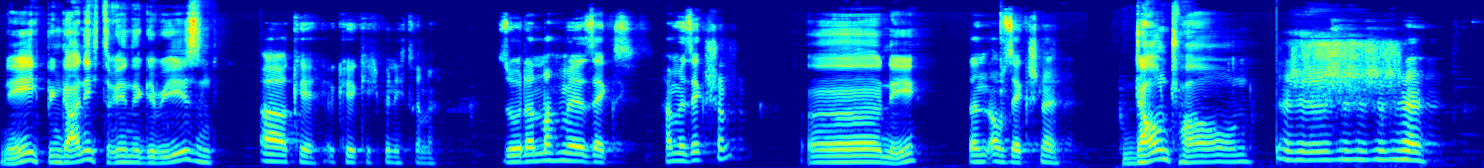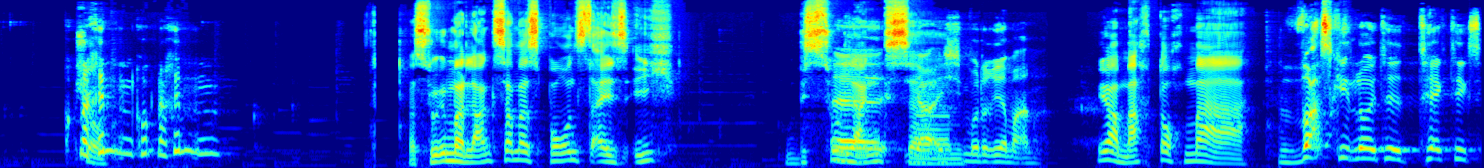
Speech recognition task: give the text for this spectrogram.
Nee, ich bin gar nicht drinne gewesen. Ah, okay, okay, okay, ich bin nicht drin. So, dann machen wir sechs. Haben wir sechs schon? Äh, nee. Dann auf sechs, schnell. Downtown. Schnell. Guck nach hinten, guck nach hinten. Dass du immer langsamer spawnst als ich? Du bist so Äh, langsam. Ja, Ja, ich moderiere mal an. mach doch mal. Was geht, Leute? Tactics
